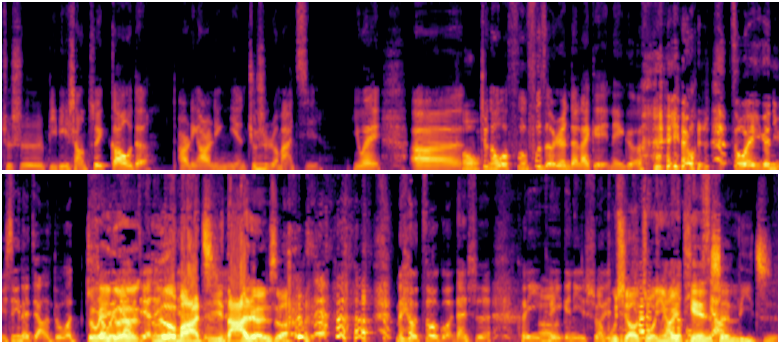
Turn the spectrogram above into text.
就是比例上最高的，二零二零年就是热玛吉，因为呃，这个我负负责任的来给那个，因为我是作为一个女性的角度，我作为一个热玛吉达人是吧？没有做过，但是可以可以跟你说，不需要做，因为天生丽质。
